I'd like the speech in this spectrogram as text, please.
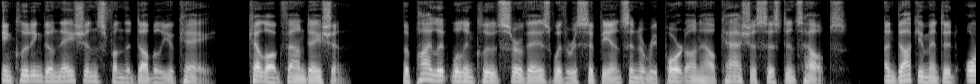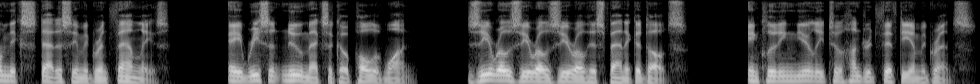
including donations from the W.K. Kellogg Foundation. The pilot will include surveys with recipients and a report on how cash assistance helps undocumented or mixed status immigrant families. A recent New Mexico poll of 1,000 Hispanic adults, including nearly 250 immigrants,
